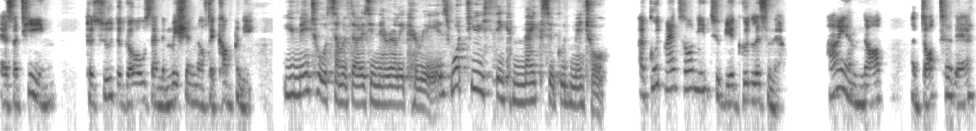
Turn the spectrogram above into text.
as a team pursue the goals and the mission of the company. You mentor some of those in their early careers. What do you think makes a good mentor? A good mentor needs to be a good listener. I am not a doctor there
